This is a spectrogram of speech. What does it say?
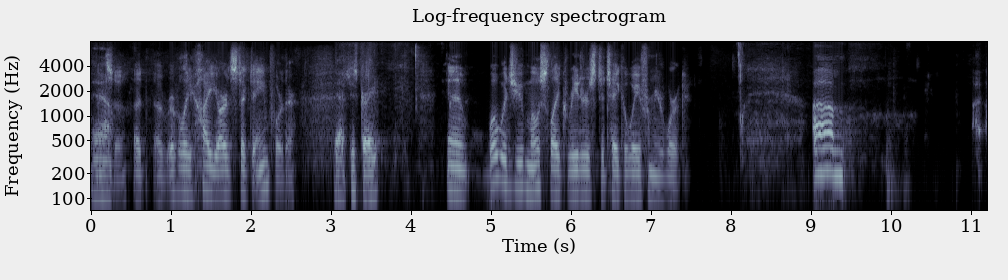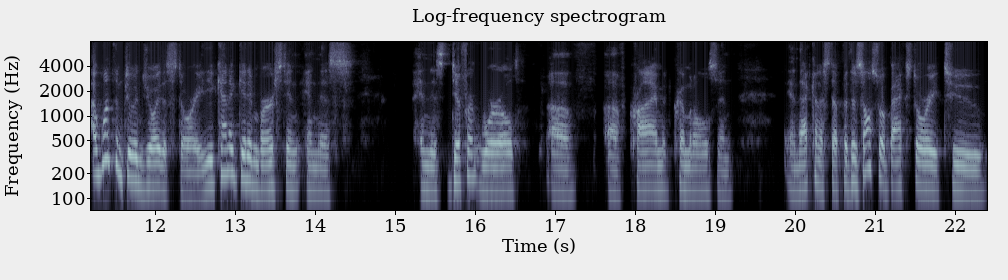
Yeah. A, a, a, really high yardstick to aim for there. Yeah, she's great. And what would you most like readers to take away from your work? Um, I want them to enjoy the story. You kind of get immersed in, in this in this different world of of crime and criminals and and that kind of stuff. But there's also a backstory to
